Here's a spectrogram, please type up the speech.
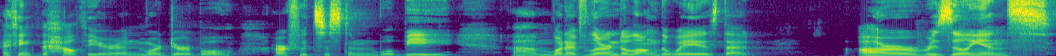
I think the healthier and more durable our food system will be. Um, what I've learned along the way is that our resilience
